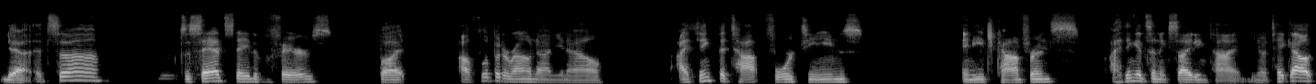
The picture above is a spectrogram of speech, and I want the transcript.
Yeah, it's a it's a sad state of affairs, but I'll flip it around on you now. I think the top four teams in each conference, I think it's an exciting time. You know, take out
